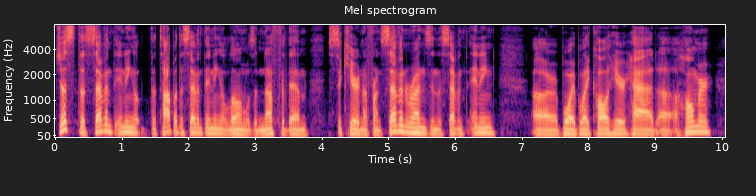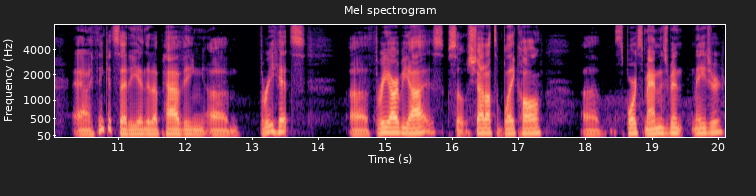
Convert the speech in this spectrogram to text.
just the seventh inning, the top of the seventh inning alone was enough for them to secure enough runs. Seven runs in the seventh inning. Our boy Blake Hall here had uh, a homer and I think it said he ended up having um, three hits, uh, three RBIs. So shout out to Blake Hall, uh, sports management major,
